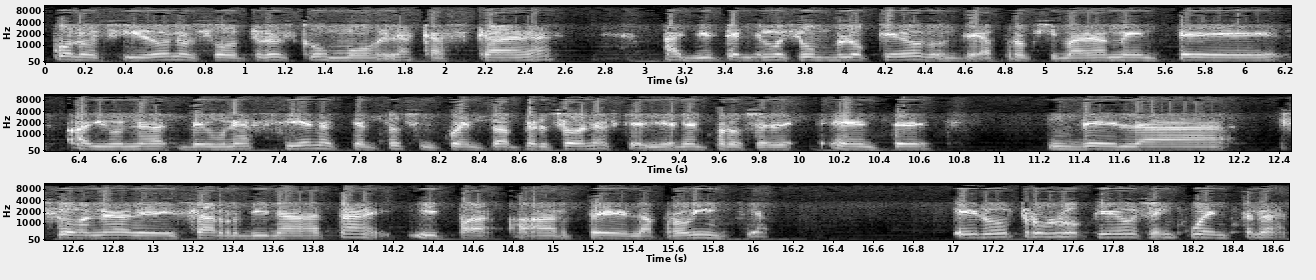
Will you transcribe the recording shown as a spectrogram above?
conocido nosotros como La Cascada, allí tenemos un bloqueo donde aproximadamente hay una de unas 100 a 150 personas que vienen procedentes de la zona de Sardinata y parte de la provincia. El otro bloqueo se encuentra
